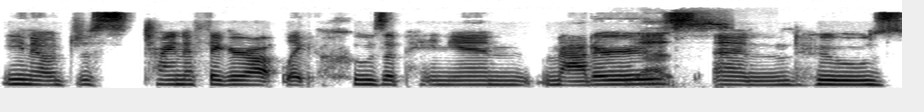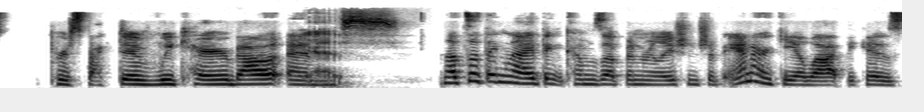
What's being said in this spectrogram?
you know just trying to figure out like whose opinion matters yes. and whose perspective we care about and yes that's the thing that I think comes up in relationship anarchy a lot because,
